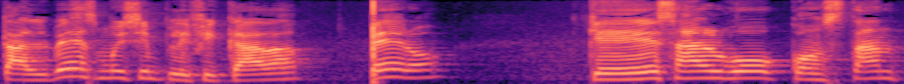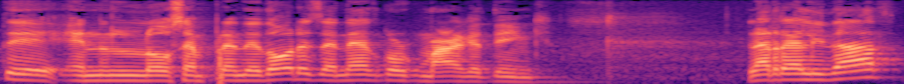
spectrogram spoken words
tal vez muy simplificada, pero que es algo constante en los emprendedores de network marketing. La realidad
